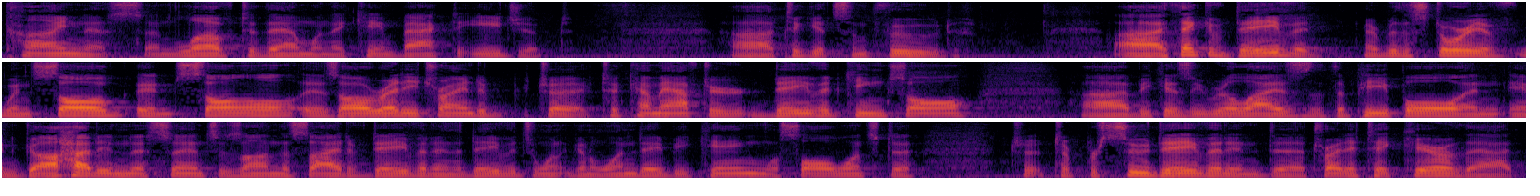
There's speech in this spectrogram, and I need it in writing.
kindness and love to them when they came back to Egypt uh, to get some food. I think of David. Remember the story of when Saul, and Saul is already trying to, to, to come after David, King Saul uh, because he realizes that the people and, and God, in a sense, is on the side of David, and that David's going to one day be king. Well, Saul wants to, to, to pursue David and uh, try to take care of that.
